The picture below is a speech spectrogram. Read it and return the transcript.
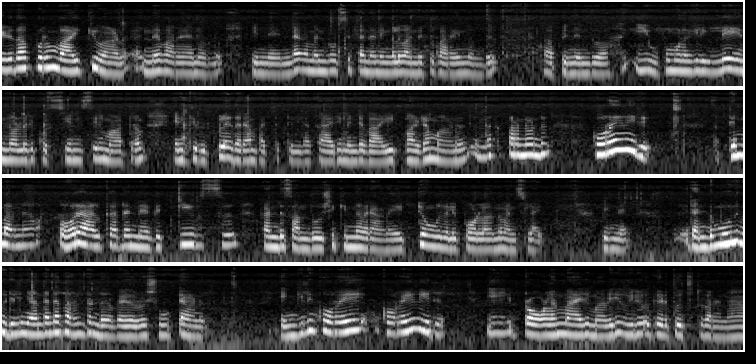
എഴുതാപ്പുറം വായിക്കുവാണ് എന്നേ പറയാനുള്ളൂ. പിന്നെ എന്റെ കമന്റ് ബോക്സിൽ തന്നെ നിങ്ങൾ വന്നിട്ട് പറയുന്നുണ്ട് പിന്നെ പിന്നെന്തുവാ ഈ ഉപ്പുമുളകിൽ ഇല്ലേ എന്നുള്ളൊരു ക്വസ്റ്റ്യൻസിന് മാത്രം എനിക്ക് റിപ്ലൈ തരാൻ പറ്റത്തില്ല. കാര്യം എന്റെ വായിൽ പഴമാണ് എന്നൊക്കെ പറഞ്ഞുകൊണ്ട് കുറേ പേര്. സത്യം പറഞ്ഞാൽ ഒരാൾക്കാരുടെ നെഗറ്റീവ്സ് കണ്ട് സന്തോഷിക്കുന്നവരാണ് ഏറ്റവും കൂടുതൽ ഇപ്പോൾ ഉള്ളതെന്ന് മനസ്സിലായി. പിന്നെ രണ്ട് മൂന്ന് വീഡിയോയിൽ ഞാൻ തന്നെ പറഞ്ഞിട്ടുണ്ട് വേറൊരു ഷൂട്ടാണ്. എങ്കിലും കുറേ കുറേ പേര് ഈ ട്രോളന്മാരും അവർ ഇവരും ഒക്കെ എടുത്ത് വെച്ചിട്ട് പറയുന്നത്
